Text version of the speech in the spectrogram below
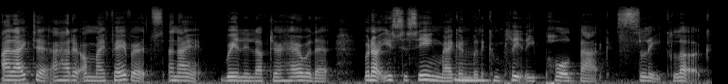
I liked it. I had it on my favorites, and I really loved her hair with it. We're not used to seeing Meghan with a mm. completely pulled back, sleek look.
